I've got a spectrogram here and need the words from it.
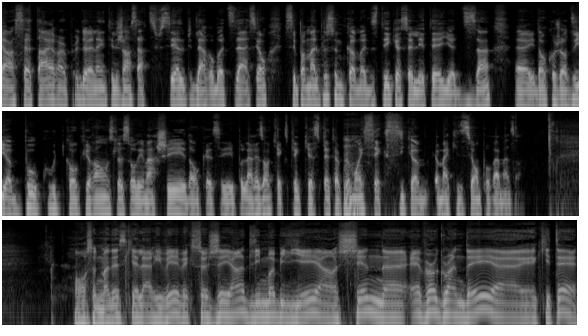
en cette ère un peu de l'intelligence artificielle puis de la robotisation, c'est pas mal plus une commodité que ce l'était il y a 10 ans. Euh, et donc aujourd'hui, il y a beaucoup de concurrence là, sur les marchés. Et donc euh, c'est la raison qui explique que c'est peut-être un peu Mhm. moins sexy comme, comme acquisition pour Amazon. On se demandait ce qui allait arriver avec ce géant de l'immobilier en Chine, euh, Evergrande, euh, qui était, à un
